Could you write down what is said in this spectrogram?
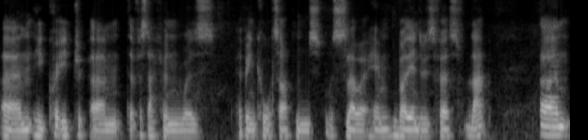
um, he quit um, that Verstappen was had been caught up and was slower at him by the end of his first lap, um,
